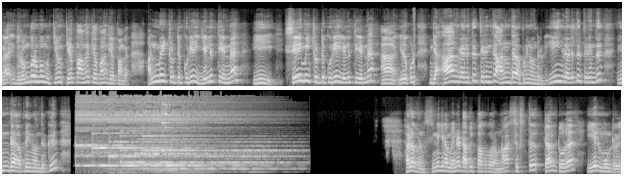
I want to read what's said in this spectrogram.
இது ரொம்ப ரொம்ப முக்கியம். கேட்பாங்க கேட்பாங்க கேட்பாங்க. அண்மை சொட்டுக்குரிய எழுத்து என்ன? ஈ. சேமி சொட்டுக்குரிய எழுத்து என்ன? ஆ இதை கொடு. இங்கே ஆங்கிற எழுத்து திரிந்து அந்த அப்படின்னு வந்திருக்கு. ஈங்கிற எழுத்து திரிந்து இந்த அப்படின்னு வந்திருக்கு. ஹலோ ஃப்ரெண்ட்ஸ் இன்றைக்கி நம்ம என்ன டாபிக் பார்க்க போகிறோம்னா சிக்ஸ்த்து டேர்ம் டூவில் இயல் மூன்று.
